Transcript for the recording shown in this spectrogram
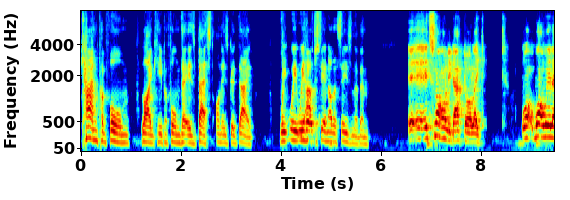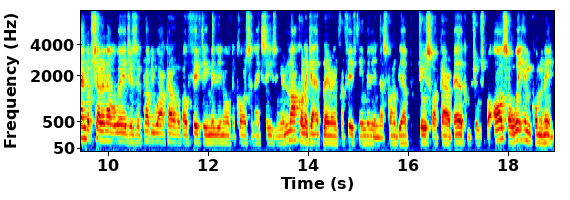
can perform like he performed at his best on his good day? We, we, we have to see another season of him. It, it's not only that though. Like what what we'll end up shelling out wages will probably work out about 15 million over the course of next season. You're not going to get a player in for 15 million that's going to be able to produce what Gareth Bale can produce. But also with him coming in,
